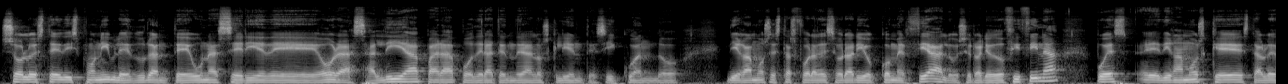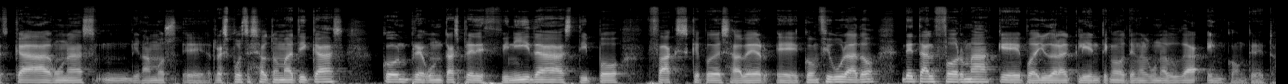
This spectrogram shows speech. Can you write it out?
solo esté disponible durante una serie de horas al día para poder atender a los clientes. Y cuando digamos, estás fuera de ese horario comercial o ese horario de oficina, pues digamos que establezca algunas, mm, digamos, respuestas automáticas con preguntas predefinidas, tipo fax que puedes haber eh, configurado, de tal forma que pueda ayudar al cliente cuando tenga alguna duda en concreto.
